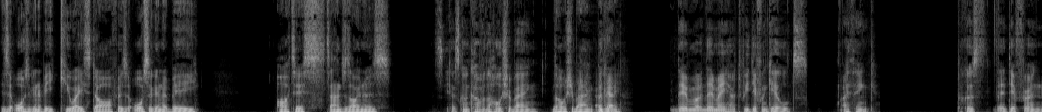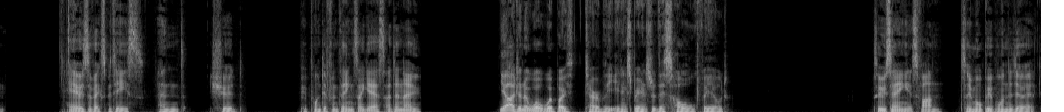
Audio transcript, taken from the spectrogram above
Is it also going to be QA staff? Is it also going to be artists, and designers, It's, it's going to cover the whole shebang. the whole shebang? But Okay. They there may have to be different guilds, I think, because they're different areas of expertise and should people on different things, I guess. I don't know. Yeah, I don't know. Well, we're both terribly inexperienced with this whole field. So you're saying it's fun, so more people want to do it.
